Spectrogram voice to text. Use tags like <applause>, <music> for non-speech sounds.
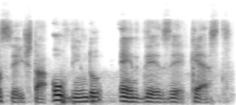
Você está ouvindo NDZcast.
